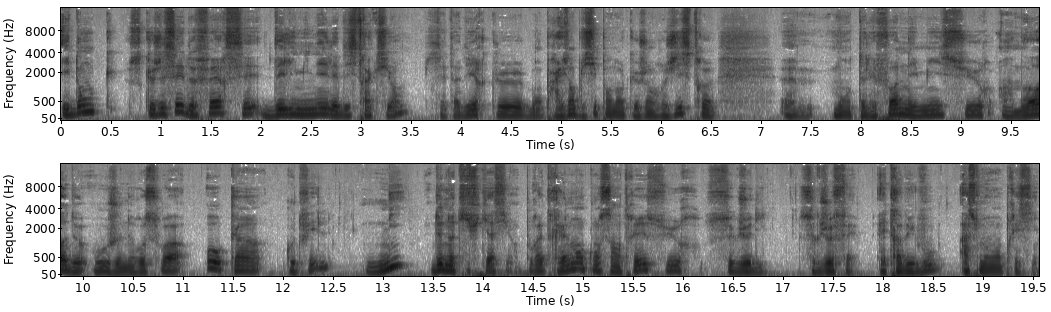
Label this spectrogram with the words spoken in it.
Et donc, ce que j'essaie de faire, c'est d'éliminer les distractions, c'est-à-dire que, bon, par exemple, ici, pendant que j'enregistre, euh, mon téléphone est mis sur un mode où je ne reçois aucun coup de fil, ni de notification, pour être réellement concentré sur ce que je dis, ce que je fais, être avec vous à ce moment précis.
